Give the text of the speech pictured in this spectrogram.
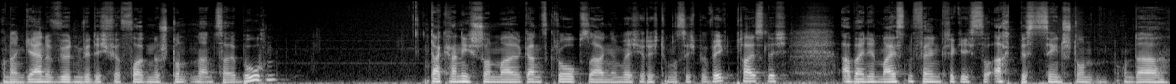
Und dann gerne würden wir dich für folgende Stundenanzahl buchen. Da kann ich schon mal ganz grob sagen, in welche Richtung es sich bewegt preislich. Aber in den meisten Fällen kriege ich so acht bis zehn Stunden. Und da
